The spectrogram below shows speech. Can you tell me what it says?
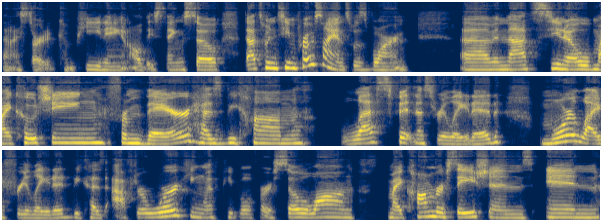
then i started competing and all these things. So that's when team pro science was born. Um, and that's you know my coaching from there has become less fitness related more life related because after working with people for so long my conversations in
